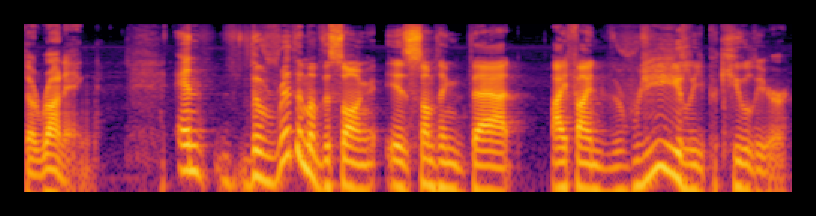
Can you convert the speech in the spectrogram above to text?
the running. And the rhythm of the song is something that I find really peculiar.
